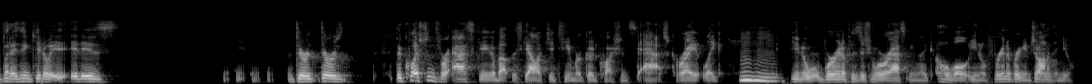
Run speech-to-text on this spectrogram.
but I think you know it, it is there. There's the questions we're asking about this Galaxy team are good questions to ask, right? Like, mm-hmm. you know, we're in a position where we're asking, like, oh well, you know, if we're going to bring in Jonathan, you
